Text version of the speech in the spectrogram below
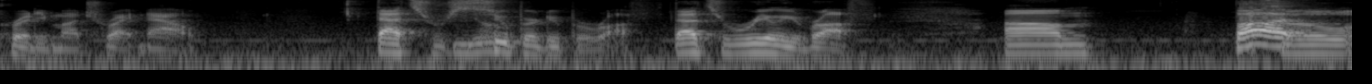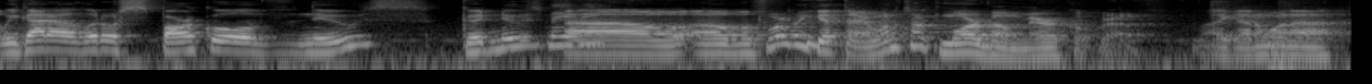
pretty much right now. That's yep. super duper rough. That's really rough. Um, but so, we got a little sparkle of news. Good news, maybe. Oh, oh! Before we get there, I want to talk more about Miracle Growth. Like, I don't want to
